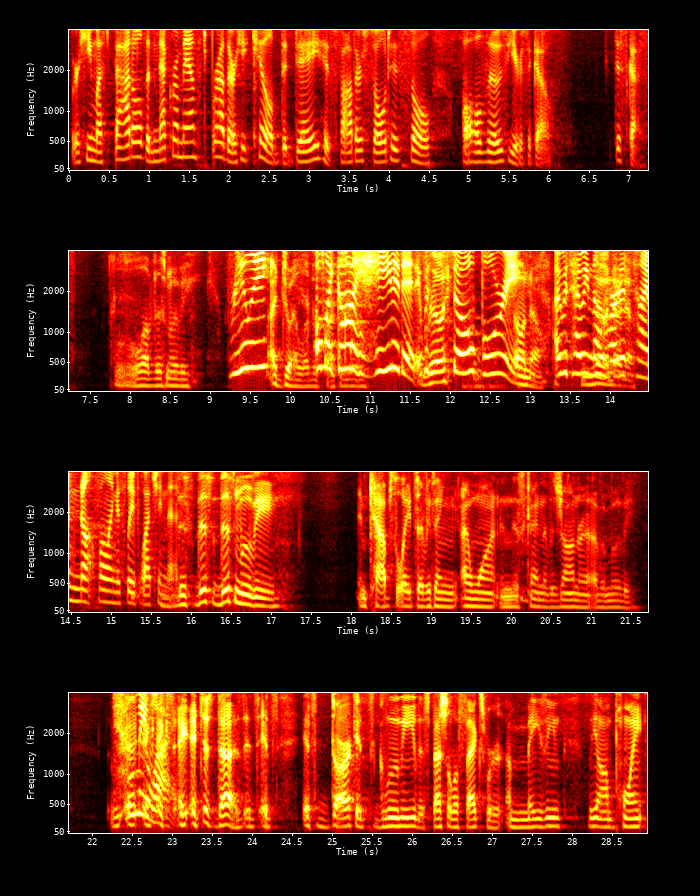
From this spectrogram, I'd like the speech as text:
where he must battle the necromanced brother he killed the day his father sold his soul all those years ago. Discuss. Love this movie. Really? I do. I love this. Oh my god, I hated it. It was Really? so boring. Oh, no. I was having the No, no, hardest no. time not falling asleep watching this. This this this movie encapsulates everything I want in this kind of a genre of a movie. Tell me It- why. It, it just does. It's it's it's dark. It's gloomy. The special effects were amazingly on point.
